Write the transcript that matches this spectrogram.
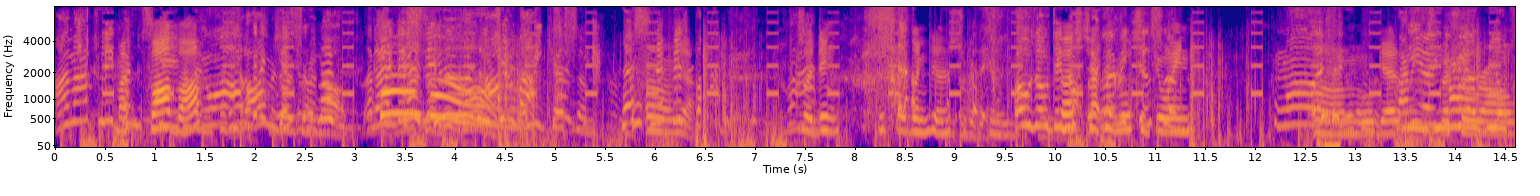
I'm actually my father, I'm gonna kiss him now. Let me Guys, kiss let's him. do it. Let me kiss him. Let's um, snip his butt. So I think this will link in the description. Bozo did First not two like people to join, Come on. um, will get That means special you have real- role.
